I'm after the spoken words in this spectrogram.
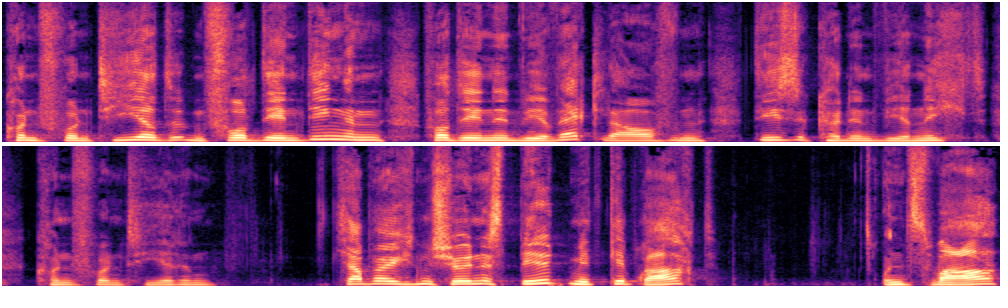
konfrontiert und vor den Dingen, vor denen wir weglaufen, diese können wir nicht konfrontieren. Ich habe euch ein schönes Bild mitgebracht. Und zwar,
